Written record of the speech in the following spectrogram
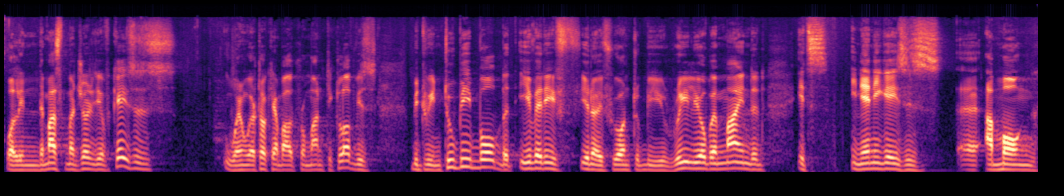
well, in the mass majority of cases, when we're talking about romantic love, is between two people, but even if, you know, if you want to be really open-minded, it's in any case is uh, among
